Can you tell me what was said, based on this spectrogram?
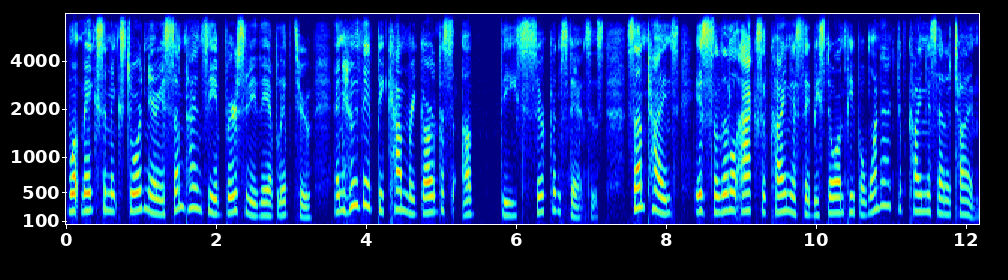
What makes them extraordinary is sometimes the adversity they have lived through and who they've become, regardless of the circumstances. Sometimes it's the little acts of kindness they bestow on people, one act of kindness at a time.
